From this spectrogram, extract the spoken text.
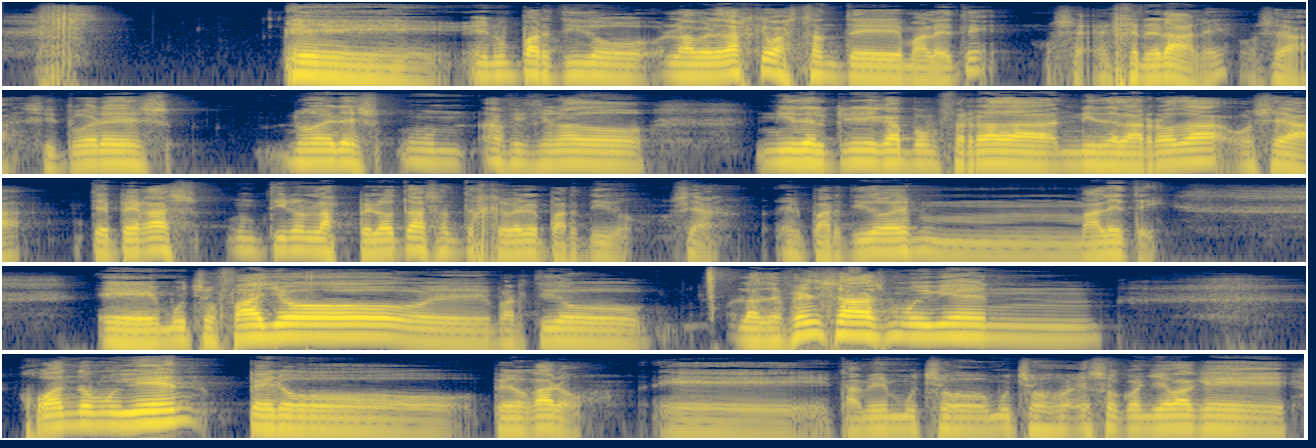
Eh, en un partido, la verdad es que bastante malete. O sea, en general, ¿eh? O sea, si tú eres, no eres un aficionado ni del Clínica Ponferrada ni de la Roda, o sea, te pegas un tiro en las pelotas antes que ver el partido. O sea, el partido es malete. Eh, mucho fallo, eh, partido, las defensas muy bien, jugando muy bien, pero, pero claro, eh, también mucho, mucho, eso conlleva que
